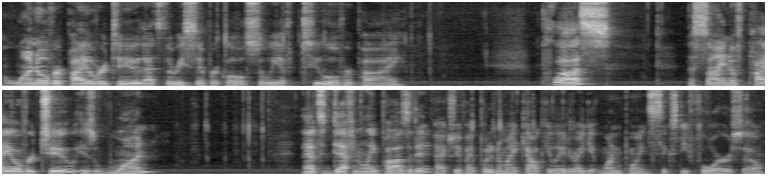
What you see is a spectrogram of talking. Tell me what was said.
1 over pi over 2, that's the reciprocal, so we have 2 over pi, plus the sine of pi over 2 is 1. That's definitely positive. Actually, if I put it in my calculator, I get 1.64 or so.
